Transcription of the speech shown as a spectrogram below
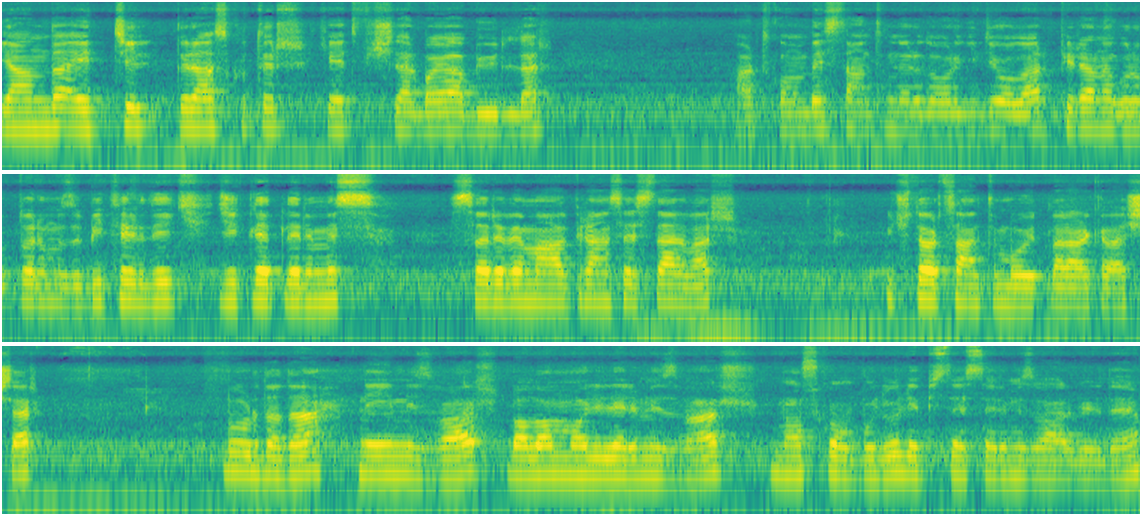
Yanında etçil, grass cutter, catfishler bayağı büyüdüler. Artık 15 santimlere doğru gidiyorlar. Pirana gruplarımızı bitirdik. Cikletlerimiz sarı ve mavi prensesler var. 3-4 santim boyutlar arkadaşlar. Burada da neyimiz var? Balon molilerimiz var. Moskov Blue lepisteslerimiz var bir de.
